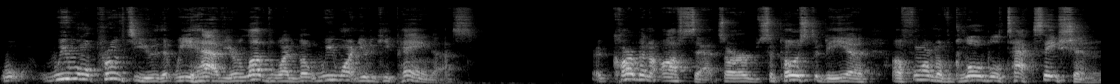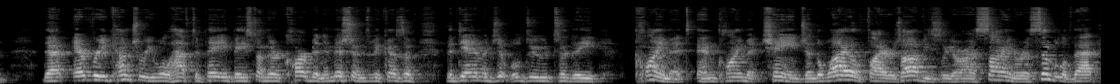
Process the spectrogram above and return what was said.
we won't prove to you that we have your loved one, but we want you to keep paying us. Carbon offsets are supposed to be a, a form of global taxation that every country will have to pay based on their carbon emissions because of the damage it will do to the climate and climate change. And the wildfires obviously are a sign or a symbol of that.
